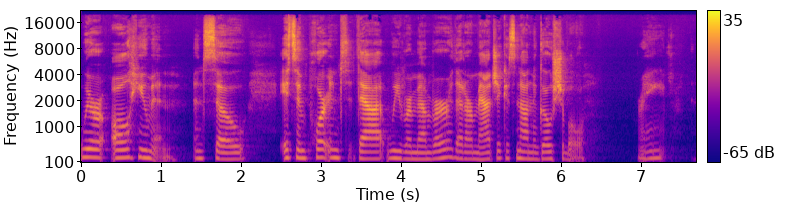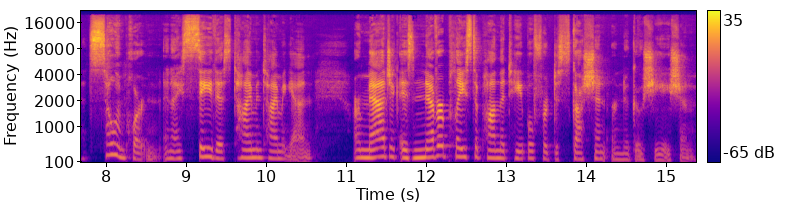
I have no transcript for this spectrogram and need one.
we're all human. And so it's important that we remember that our magic is non negotiable, right? And it's so important. And I say this time and time again our magic is never placed upon the table for discussion or negotiation.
